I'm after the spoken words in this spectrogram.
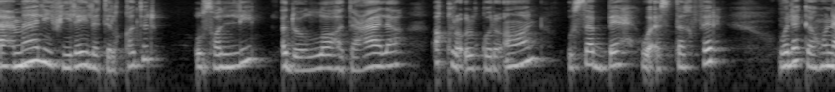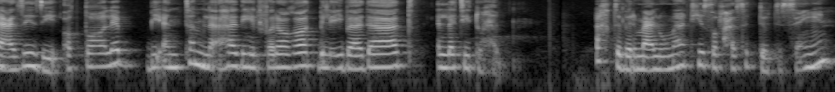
أعمالي في ليلة القدر أصلي أدعو الله تعالى أقرأ القرآن أسبح وأستغفر. ولك هنا عزيزي الطالب بأن تملأ هذه الفراغات بالعبادات التي تحب. أختبر معلوماتي صفحة 96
